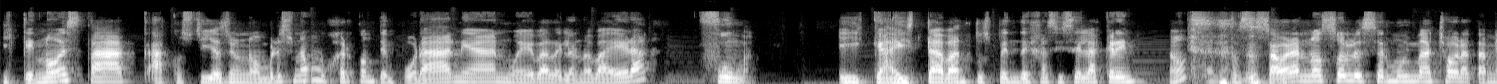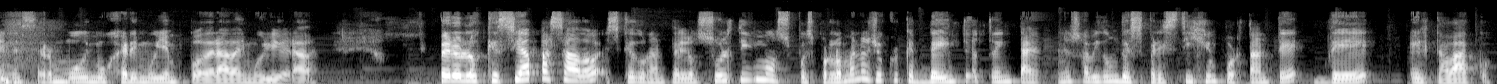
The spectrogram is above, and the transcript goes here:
y que no está a costillas de un hombre, es una mujer contemporánea, nueva, de la nueva era, fuma. Y que ahí estaban tus pendejas y se la creen, ¿no? Entonces ahora no solo es ser muy macho, ahora también es ser muy mujer y muy empoderada y muy liberada. Pero lo que sí ha pasado es que durante los últimos, pues por lo menos yo creo que 20 o 30 años ha habido un desprestigio importante de el tabaco,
